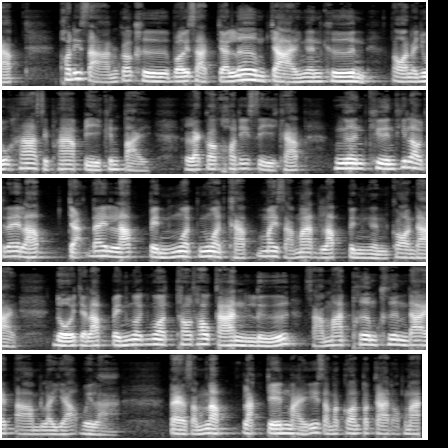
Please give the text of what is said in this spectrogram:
ครับ ข้อที่ 3 ก็คือบริษัทจะเริ่มจ่ายเงินคืน ตอนอายุ 55 ปีขึ้นไป และก็ข้อทีสี่ 4 ครับ เงินคืนที่เราจะได้รับจะได้รับเป็นงวดงวดครับ ไม่สามารถรับเป็นเงินก้อนได้ โดยจะรับเป็นงวดงวดเท่า ๆกัน หรือสามารถเพิ่มขึ้นได้ตามระยะเวลา แต่สำหรับหลักเกณฑ์ใหม่ที่สัมภากระประกาศออกมา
